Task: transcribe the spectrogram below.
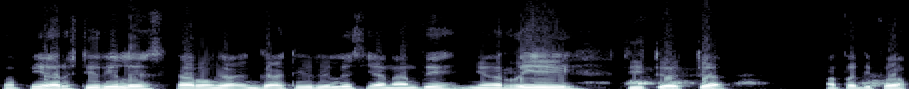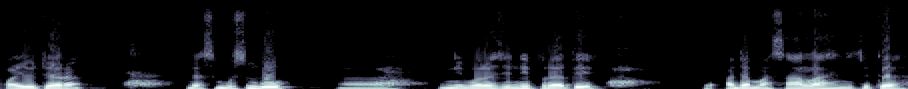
tapi harus dirilis. Kalau nggak nggak dirilis ya nanti nyeri di dada atau di bawah payudara nggak sembuh-sembuh. Nah ini pada sini berarti ada masalah ini juga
